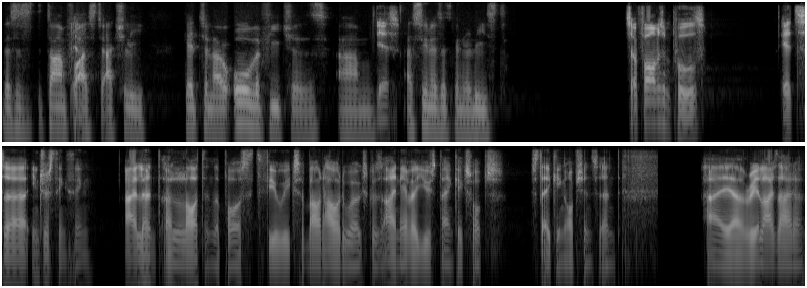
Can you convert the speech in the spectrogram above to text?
this is the time for Yeah. us to actually get to know all the features um, Yes. as soon as it's been released. So farms and pools it's an interesting thing. I learned a lot in the past few weeks about how it works because I never used PancakeSwap's staking options, and I uh, realized I had a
